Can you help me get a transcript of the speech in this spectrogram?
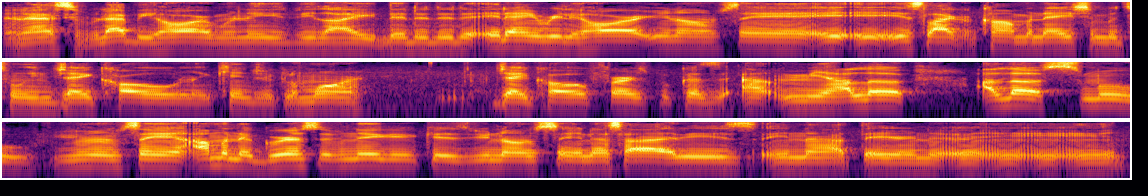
And that's that'd be hard when niggas be like, it ain't really hard, you know what I'm saying? It, it, it's like a combination between J. Cole and Kendrick Lamar. J. Cole first because I mean I love I love smooth. You know what I'm saying? I'm an aggressive nigga because you know what I'm saying. That's how it is in out there in the in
